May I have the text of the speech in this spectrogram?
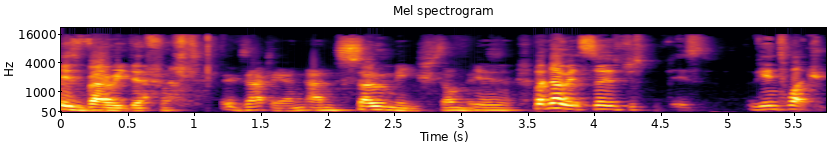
is very different. exactly, and and so niche zombies. Yeah, but no, it's, it's just it's the intellectual.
